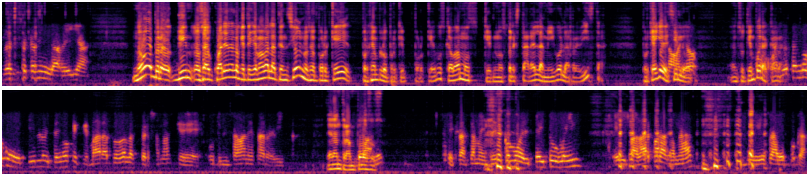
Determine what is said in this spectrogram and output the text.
revista casi la veía. No, pero, o sea, ¿cuál era lo que te llamaba la atención? O sea, ¿por qué, por ejemplo, porque, ¿por qué buscábamos que nos prestara el amigo la revista? Porque hay que decirlo, en su tiempo era cara. Yo tengo que decirlo y tengo que quemar a todas las personas que utilizaban esa revista. Eran tramposos. Vale. Exactamente, es como el pay to win, el pagar para ganar de esa época.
